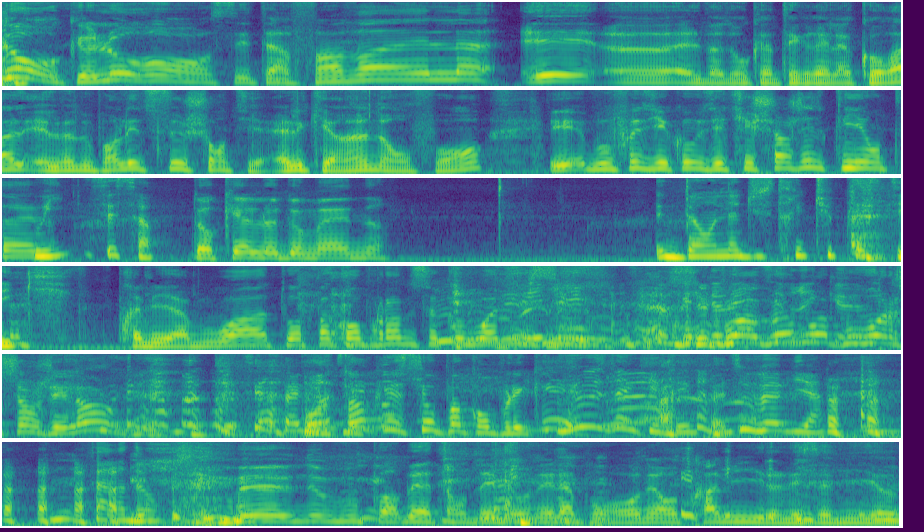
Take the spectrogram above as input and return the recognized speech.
Donc, Laurence est à Faval et euh, elle va donc intégrer la chorale et elle va nous parler de ce chantier. Elle qui a un enfant. Et vous faisiez quoi? Vous étiez chargée de clientèle? Oui, c'est ça. Dans quel domaine? Dans l'industrie du plastique. Très bien. Moi, toi, pas comprendre ce que moi dis. C'est toi, veux moi pouvoir changer langue. Pourtant, question pas compliquée. Ne vous inquiétez pas, tout va bien. Pardon. Mais ne vous pas. Mais attendez, on est là pour. On est entre amis, les amis. Euh,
